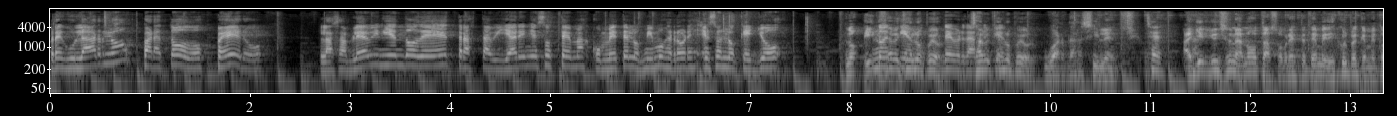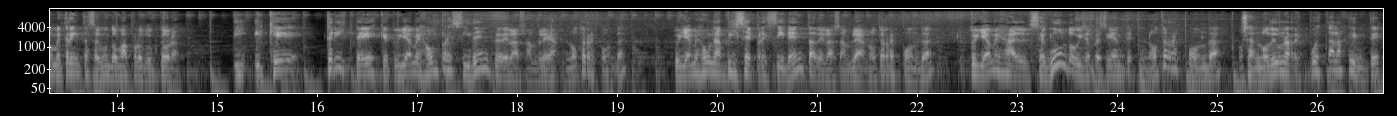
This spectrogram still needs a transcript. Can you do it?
regularlo para todos, pero la Asamblea viniendo de trastabillar en esos temas comete los mismos errores. Eso es lo que yo no, y ¿sabe qué es lo peor? De verdad. ¿Sabe qué es lo peor? Guardar silencio. Ayer yo hice una nota sobre este tema y disculpe que me tome 30 segundos más, productora. Y, y, qué triste es que tú llames a un presidente de la Asamblea, no te responda. Tú llames a una vicepresidenta de la Asamblea, no te responda. Tú llames al segundo vicepresidente, no te responda. O sea, no dé una respuesta a la gente.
